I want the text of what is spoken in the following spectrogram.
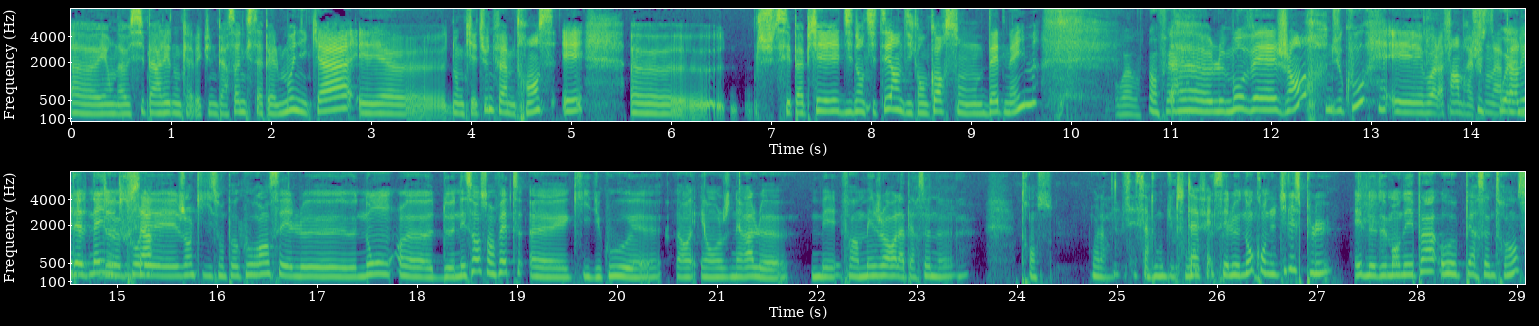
Euh, et on a aussi parlé donc avec une personne qui s'appelle Monica et euh, donc qui est une femme trans et euh, ses papiers d'identité indiquent encore son dead name, Waouh. En fait. euh, le mauvais genre du coup et voilà. Enfin bref, Juste, on a ouais, parlé dead de, name de tout pour ça. les gens qui sont pas au courant, c'est le nom euh, de naissance en fait, euh, qui du coup euh, est en général, mais enfin, genre la personne euh, trans. Voilà. C'est ça. Donc du tout coup, à fait. c'est le nom qu'on n'utilise plus. Et ne demandez pas aux personnes trans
